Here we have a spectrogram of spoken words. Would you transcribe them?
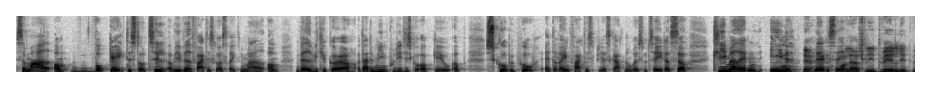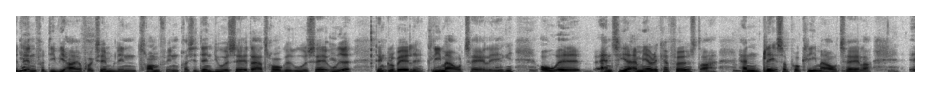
så meget om, hvor galt det står til, og vi ved faktisk også rigtig meget om, hvad vi kan gøre. Og der er det min politiske opgave at skubbe på, at der rent faktisk bliver skabt nogle resultater. Så klimaet er den ene ja, mærkesag. Og lad os lige dvæle lidt ved ja. den, fordi vi har jo for eksempel en Trump, en præsident i USA, der har trukket USA ja. ud af den globale klimaaftale, ikke? Og øh, han siger America first, og han blæser på klimaaftaler. Øh,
